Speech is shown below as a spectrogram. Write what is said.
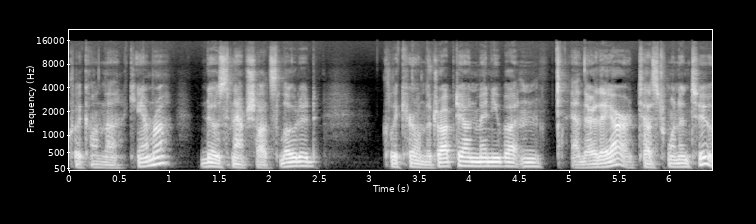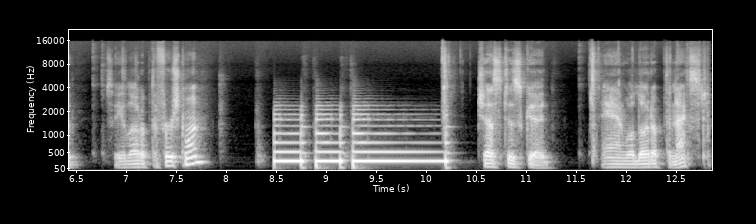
Click on the camera, no snapshots loaded. Click here on the drop down menu button and there they are, test one and two. So you load up the first one, just as good. And we'll load up the next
